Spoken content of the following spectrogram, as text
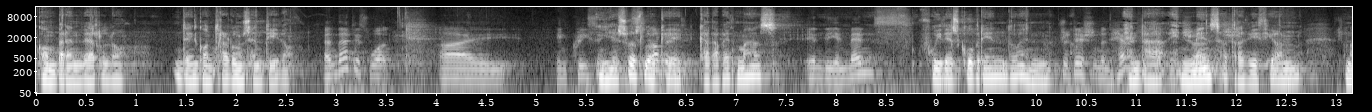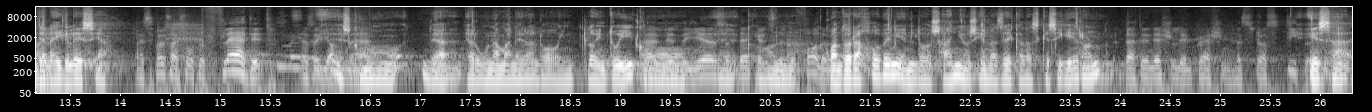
comprenderlo, de encontrar un sentido. Y eso es lo que cada vez más fui descubriendo en, en la inmensa tradición de la Iglesia. Es como, de, de alguna manera lo, in- lo intuí como eh, con- cuando era joven y en los años y en las décadas que siguieron, esa,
